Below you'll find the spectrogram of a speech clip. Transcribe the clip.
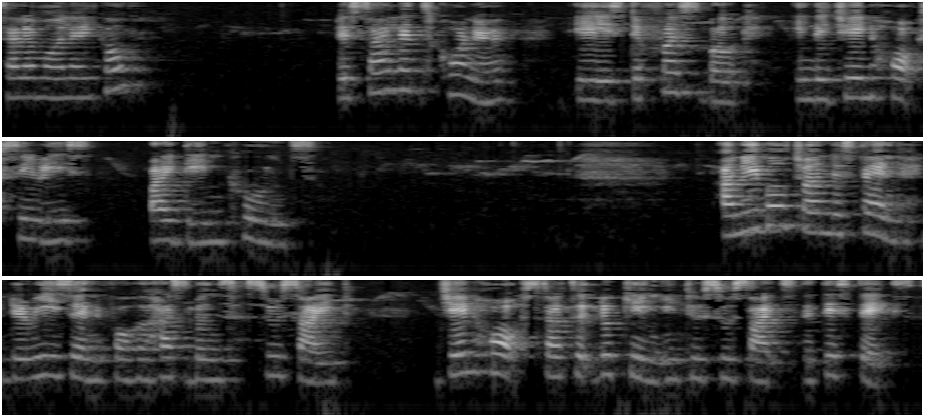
Assalamualaikum. The Silent Corner is the first book in the Jane Hawk series by Dean Koontz. Unable to understand the reason for her husband's suicide, Jane Hawk started looking into suicide statistics.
